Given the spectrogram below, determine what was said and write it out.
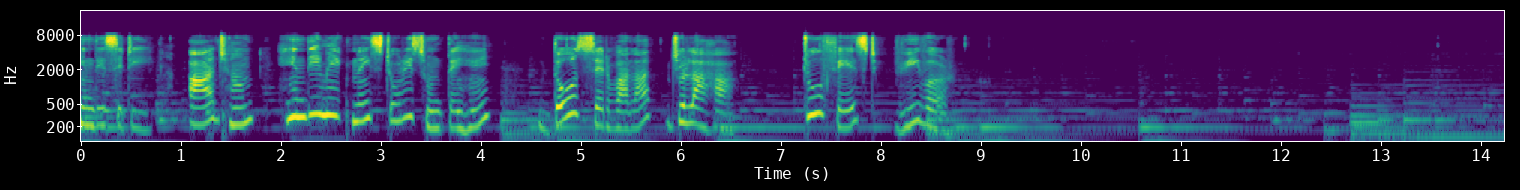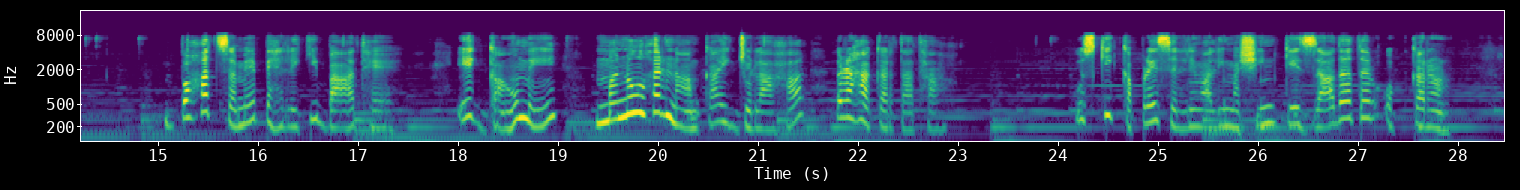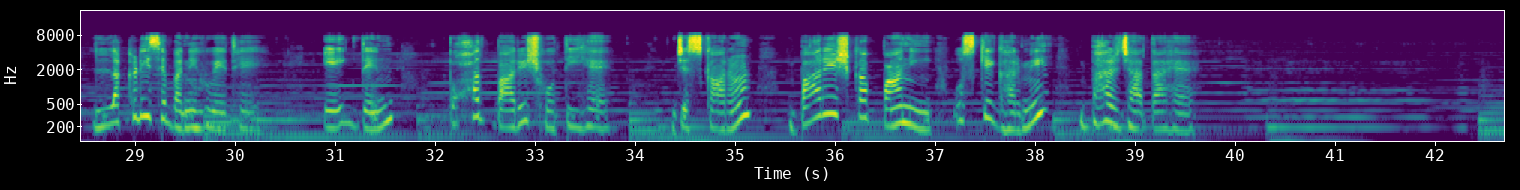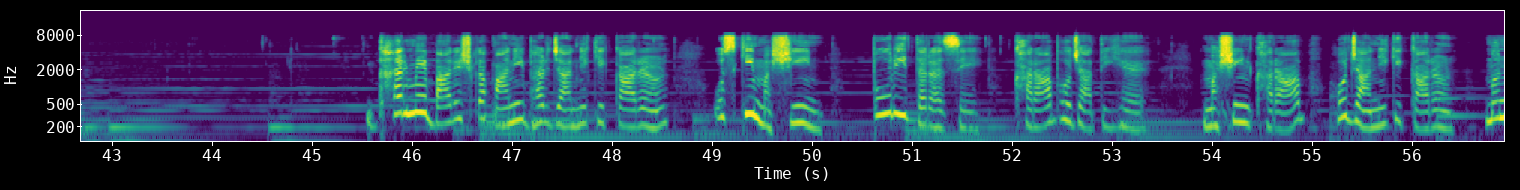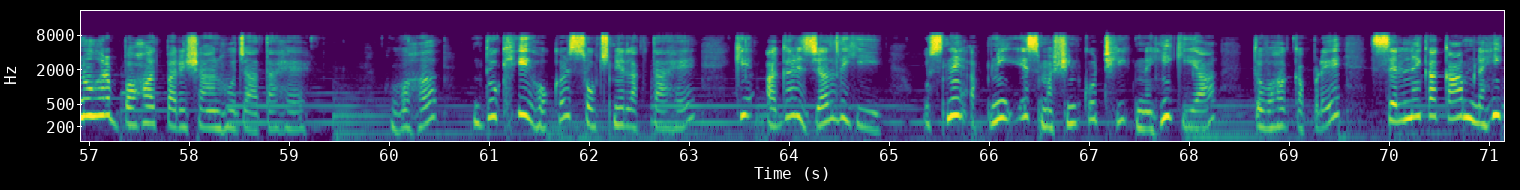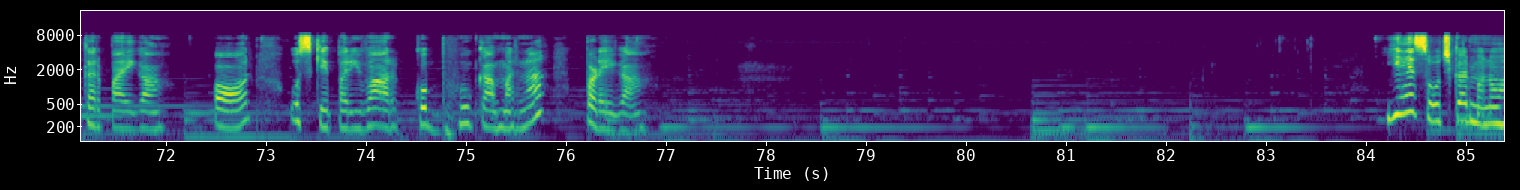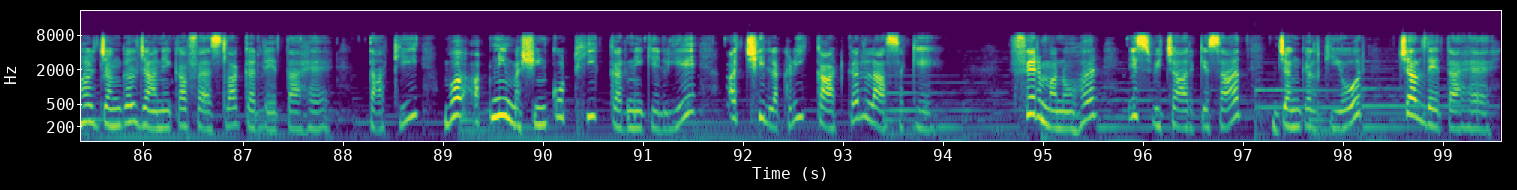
Hindi city. आज हम हिंदी में एक नई स्टोरी सुनते हैं, दो सिर वाला जुलाहा टू फेस्ड वीवर बहुत समय पहले की बात है। एक गाँव में मनोहर नाम का एक जुलाहा रहा करता था। उसकी कपड़े सिलने वाली मशीन के ज़्यादातर उपकरण लकड़ी से बने हुए थे। एक दिन बहुत बारिश होती है, जिस कारण बारिश का पानी उसके घर में भर जाता है। घर में बारिश का पानी भर जाने के कारण उसकी मशीन पूरी तरह से खराब हो जाती है। मशीन खराब हो जाने के कारण मनोहर बहुत परेशान हो जाता है। वह दुखी होकर सोचने लगता है कि अगर जल्द ही उसने अपनी इस मशीन को ठीक नहीं किया तो वह कपड़े सिलने का काम नहीं कर पाएगा और उसके परिवार को भूखा मरना पड़ेगा। यह सोचकर मनोहर जंगल जाने का फैसला कर लेता है, ताकि वह अपनी मशीन को ठीक करने के लिए अच्छी लकड़ी काट कर ला सके। फिर मनोहर इस विचार के साथ जंगल की ओर चल देता है।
